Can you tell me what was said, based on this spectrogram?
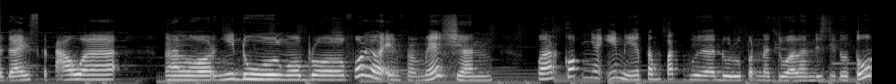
ya guys. Ketawa ngalor ngidul ngobrol. For your information warkopnya ini tempat gue dulu pernah jualan di situ tuh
